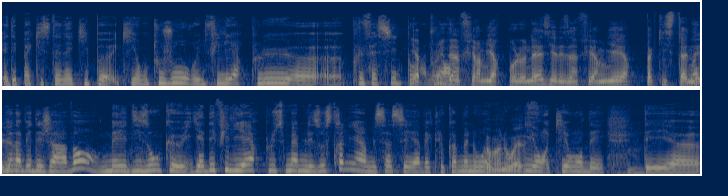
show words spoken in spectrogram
et des Pakistanais qui, peut- qui ont toujours une filière plus, plus facile Il pour n'y a plus en- d'infirmières polonaises, il y a des infirmières Ouais, pakistanaises. il y en avait déjà avant, mais disons qu'il y a des filières, plus même les Australiens, mais ça c'est avec le Commonwealth, Commonwealth. Qui, ont, qui ont des, des, euh,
